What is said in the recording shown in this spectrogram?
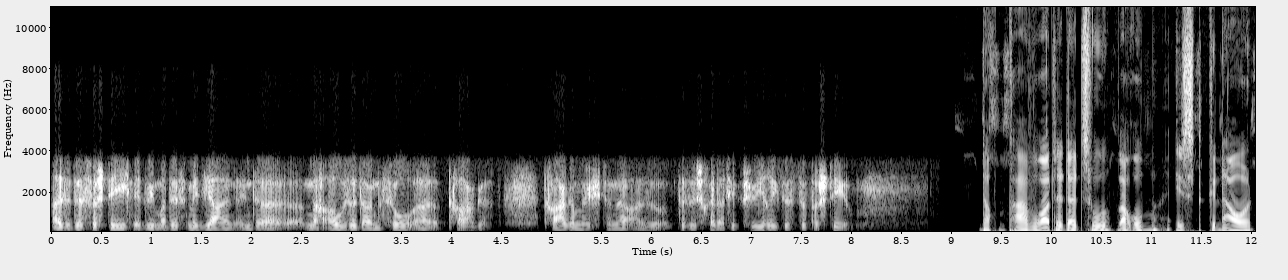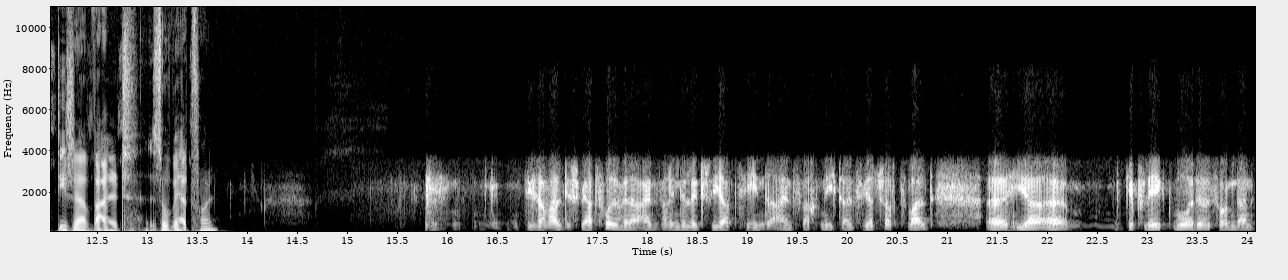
also das verstehe ich nicht, wie man das medial in der, nach außen dann so äh, trage tragen möchte. Ne? Also das ist relativ schwierig, das zu verstehen. Noch ein paar Worte dazu. Warum ist genau dieser Wald so wertvoll? Dieser Wald ist wertvoll, weil er einfach in den letzten Jahrzehnten einfach nicht als Wirtschaftswald äh, hier äh, gepflegt wurde, sondern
